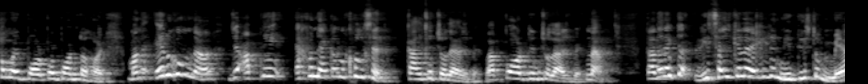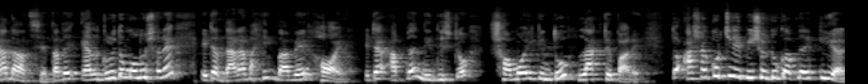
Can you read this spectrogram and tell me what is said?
সময় পর পর বন্টন হয়। মানে এরকম না যে আপনি এখন অ্যাকাউন্ট খুলছেন, কালকে চলে আসবে বা পরদিন চলে আসবে, না। তাদের একটা রিসাইকেলের একটা নির্দিষ্ট মেয়াদ আছে। তাদের অ্যালগোরিদম অনুসারে এটা ধারাবাহিকভাবে হয়। এটা আপনার নির্দিষ্ট সময় কিন্তু লাগতে পারে। তো আশা করছি এই বিষয়টুকু আপনার ক্লিয়ার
